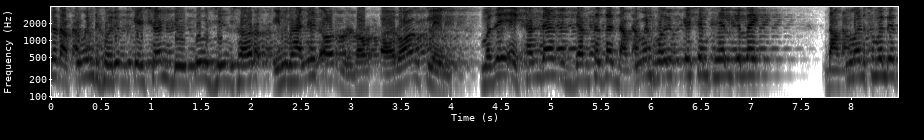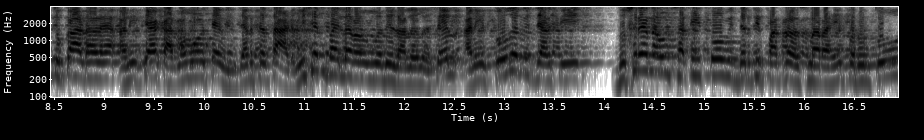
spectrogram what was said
the document verification due to his her invalid or wrong claim. म्हणजे एखाद्या विद्यार्थ्याचं डॉक्युमेंट व्हेरिफिकेशन फेल गेलंय डॉक्युमेंट्समध्ये चुका आढळल्या आणि त्या कारणामुळे त्या विद्यार्थ्याचं ऍडमिशन पहिल्या राऊंडमध्ये झालं नसेल आणि तो जर विद्यार्थी दुसऱ्या राऊंडसाठी तो विद्यार्थी पात्र असणार आहे परंतु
